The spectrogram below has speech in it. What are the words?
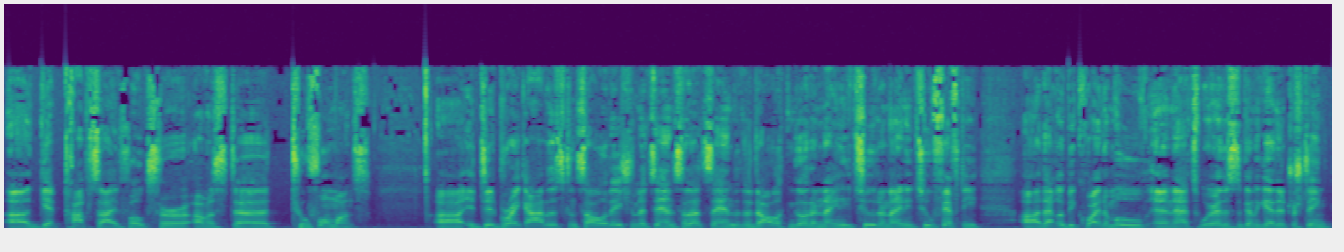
uh, get topside, folks, for almost uh, two full months. Uh, it did break out of this consolidation it's in, so that's saying that the dollar can go to 92 to 92.50. Uh, that would be quite a move, and that's where this is going to get interesting.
